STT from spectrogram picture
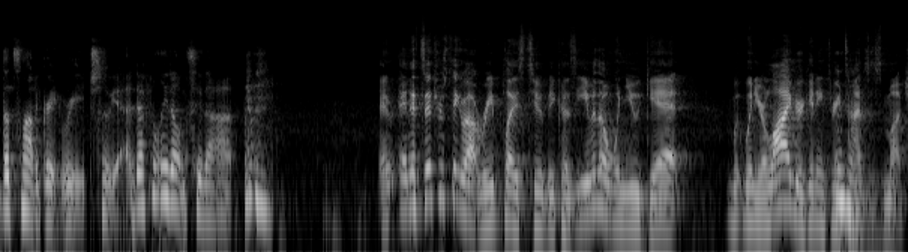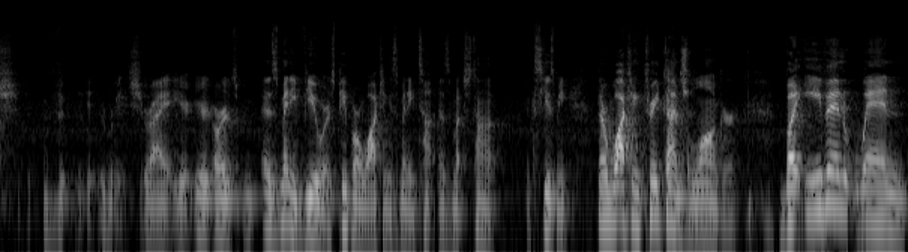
that's not a great reach. So yeah, I definitely don't see that. And, and it's interesting about replays too, because even though when you get when you're live, you're getting 3 Mm-hmm. times as much v- reach, right? You're, you're, or as, as many viewers. People are watching as many ti as much time. Excuse me, they're watching three times longer. But even when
